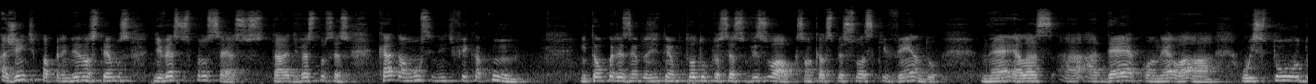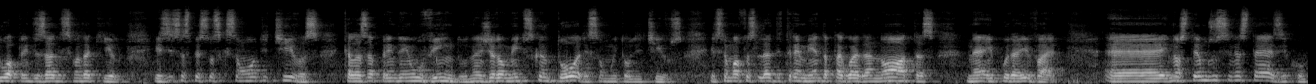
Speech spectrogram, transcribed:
a gente para aprender nós temos diversos processos, tá? Diversos processos. Cada um se identifica com um. Então, por exemplo, a gente tem todo o processo visual, que são aquelas pessoas que vendo, né, elas adequam né, o estudo, o aprendizado em cima daquilo. Existem as pessoas que são auditivas, que elas aprendem ouvindo. Né? Geralmente os cantores são muito auditivos. Eles têm uma facilidade tremenda para guardar notas né, e por aí vai. É, e nós temos o sinestésico.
